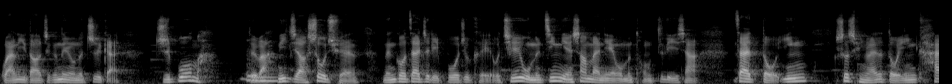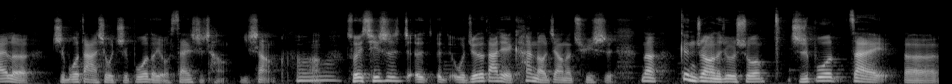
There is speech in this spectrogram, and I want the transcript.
管理到这个内容的质感，直播嘛。对吧？你只要授权能够在这里播就可以了。其实我们今年上半年我们统计了一下，在抖音奢侈品牌的抖音开了直播大秀，直播的有三十场以上、啊。所以其实呃呃，我觉得大家也看到这样的趋势。那更重要的就是说，直播在呃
